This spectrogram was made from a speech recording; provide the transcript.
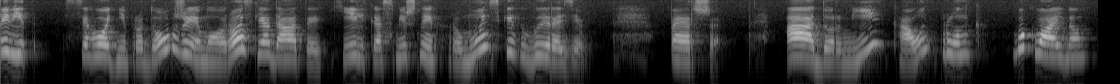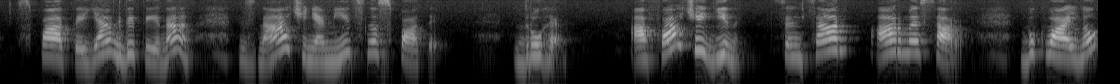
Привіт! Сьогодні продовжуємо розглядати кілька смішних румунських виразів. Перше. А дормі каун. Буквально спати як дитина. Значення міцно спати. Друге. А фаче дін ценцар армесар. Буквально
